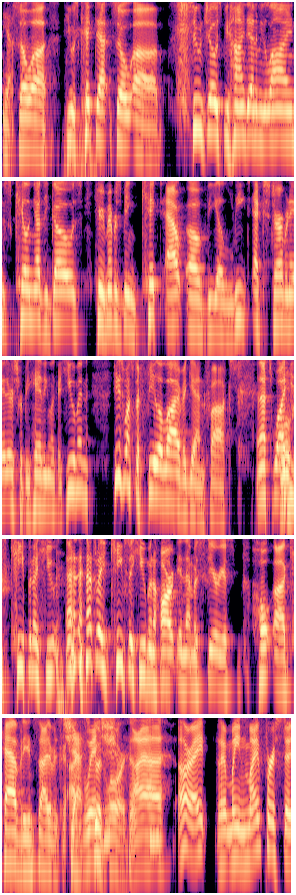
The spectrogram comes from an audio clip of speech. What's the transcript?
Yeah, so uh, he was kicked out. So uh, soon, Joe's behind enemy lines, killing as he goes. He remembers being kicked out of the elite exterminators for behaving like a human. He just wants to feel alive again, Fox, and that's why Oof. he's keeping a human. That's why he keeps a human heart in that mysterious ho- uh, cavity inside of his chest. Which, Good lord. Uh, all right. I mean, my first, uh,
